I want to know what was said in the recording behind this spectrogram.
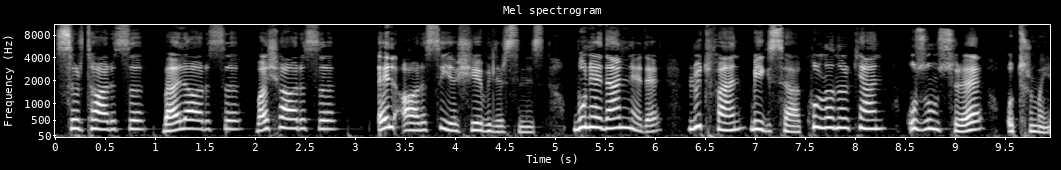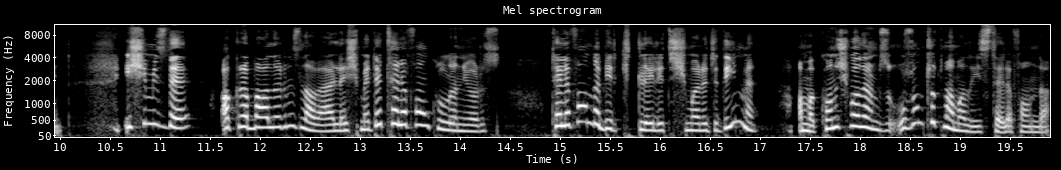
Sırt ağrısı, bel ağrısı, baş ağrısı, el ağrısı yaşayabilirsiniz. Bu nedenle de lütfen bilgisayar kullanırken uzun süre oturmayın. İşimizde akrabalarımızla haberleşmede telefon kullanıyoruz. Telefon da bir kitle iletişim aracı değil mi? Ama konuşmalarımızı uzun tutmamalıyız telefonda.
